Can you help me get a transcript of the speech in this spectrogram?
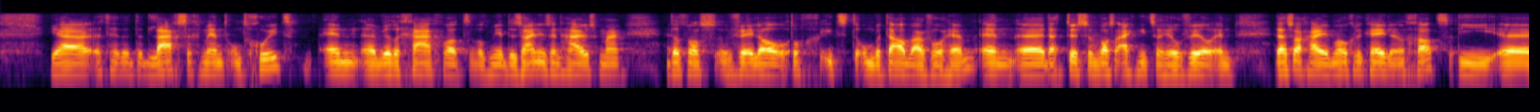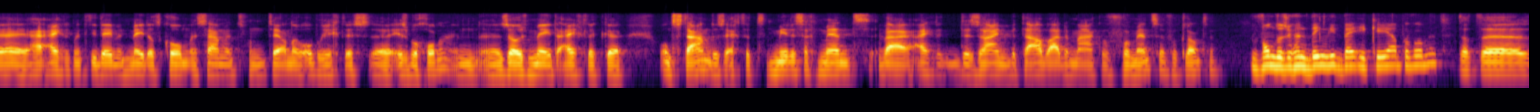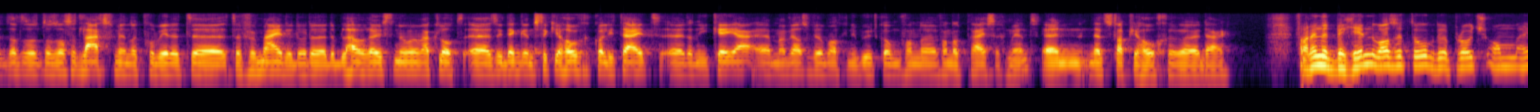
ja, het, het, het laagsegment ontgroeid en uh, wilde graag wat, wat meer design in zijn huis. Maar dat was veelal toch iets te onbetaalbaar voor hem. En uh, daartussen was eigenlijk niet zo heel veel. En daar zag hij mogelijkheden, een gat, die uh, hij eigenlijk met het idee met Mee.com en samen met van twee andere oprichters is begonnen. En zo is Made eigenlijk ontstaan. Dus echt het middensegment waar eigenlijk design betaalbaarder maken voor mensen, voor klanten. Vonden ze hun ding niet bij IKEA bijvoorbeeld? Dat, uh, dat, dat, was het laatste moment dat ik probeerde te, te vermijden door de, de blauwe reus te noemen. Maar klopt, uh, dus ik denk een stukje hogere kwaliteit dan IKEA, maar wel zoveel mogelijk in de buurt komen van, van dat prijssegment. En net een stapje hoger daar. Van in het begin was het ook de approach om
